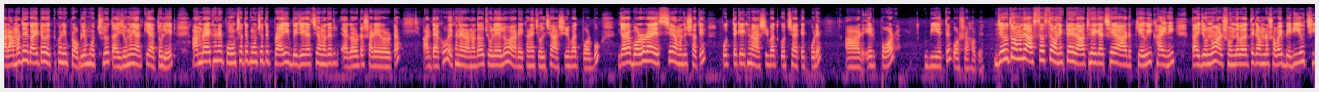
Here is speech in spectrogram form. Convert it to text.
আর আমাদের গাড়িটাও একটুখানি প্রবলেম হচ্ছিল, তাই জন্যই আর কি এত লেট আমরা এখানে পৌঁছাতে পৌঁছাতে প্রায় বেজে গেছে আমাদের এগারোটা, সাড়ে এগারোটা। আর দেখো, এখানে রানাদাও চলে এলো, আর এখানে চলছে আশীর্বাদ পর্ব। যারা বড়রা এসছে আমাদের সাথে, প্রত্যেকে এখানে আশীর্বাদ করছে এক এক করে। আর এরপর বিয়েতে বসা হবে। যেহেতু আমাদের আস্তে আস্তে অনেকটাই রাত হয়ে গেছে আর কেউই খায়নি, তাই জন্য আর সন্ধ্যেবেলা থেকে আমরা সবাই বেরিয়েওছি,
